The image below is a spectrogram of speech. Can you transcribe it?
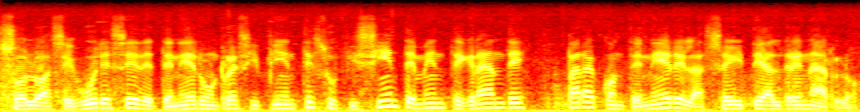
Solo asegúrese de tener un recipiente suficientemente grande para contener el aceite al drenarlo.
